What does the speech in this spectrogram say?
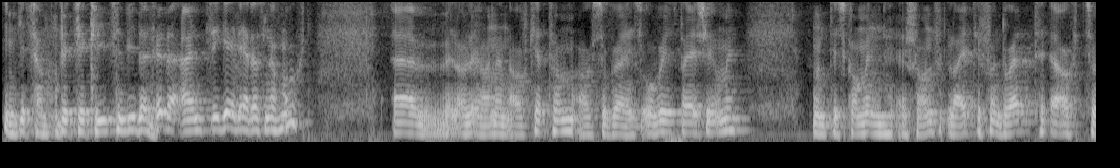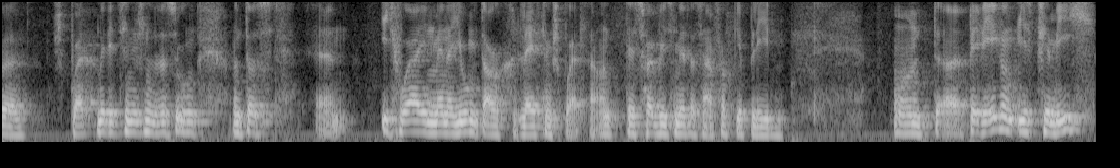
im gesamten Bezirk Litzen wieder nur der Einzige, der das noch macht, äh, weil alle anderen aufgehört haben, auch sogar ins Oberösterreichische um. Und es kommen schon Leute von dort auch zur sportmedizinischen Untersuchung. Und das, äh, ich war in meiner Jugend auch Leistungssportler und deshalb ist mir das einfach geblieben. Und äh, Bewegung ist für mich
